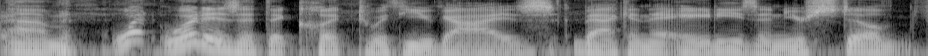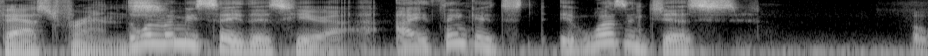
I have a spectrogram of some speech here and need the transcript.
Um, what what is it that clicked with you guys back in the '80s, and you're still fast friends? Well, let me say this here. I, I think it's it wasn't just uh, uh,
